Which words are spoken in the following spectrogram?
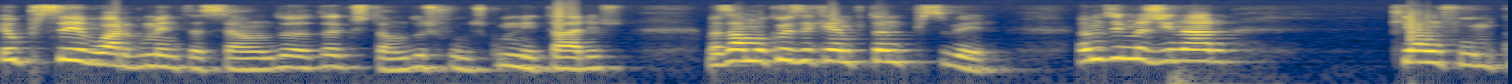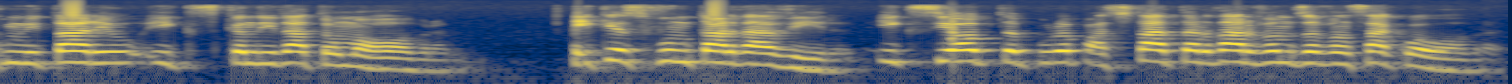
eu percebo a argumentação de, da questão dos fundos comunitários, mas há uma coisa que é importante perceber. Vamos imaginar que há um fundo comunitário e que se candidata a uma obra e que esse fundo tarda a vir e que se opta por, opá, se está a tardar, vamos avançar com a obra.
